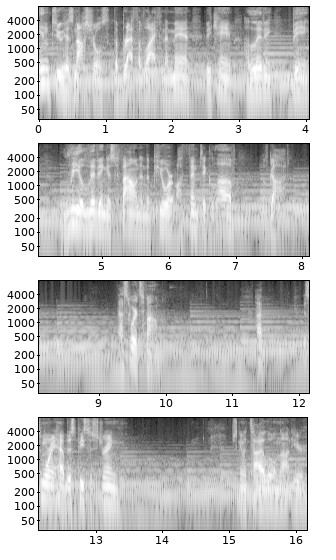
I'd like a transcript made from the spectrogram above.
into his nostrils the breath of life, and the man became a living being. Real living is found in the pure, authentic love of God. That's where it's found. I, this morning I have this piece of string. I'm just going to tie a little knot here.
